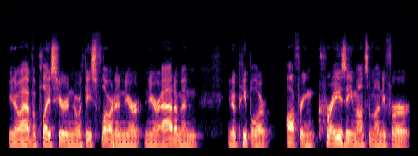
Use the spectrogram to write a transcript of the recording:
you know, I have a place here in Northeast Florida near near Adam, and you know, people are offering crazy amounts of money for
